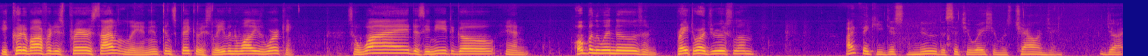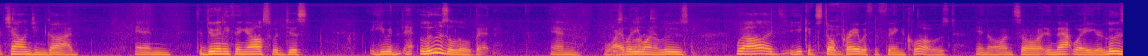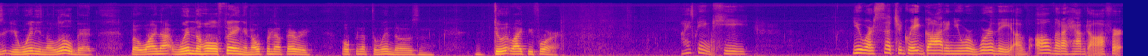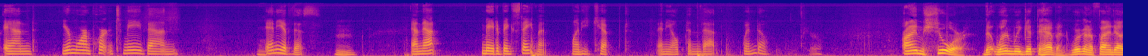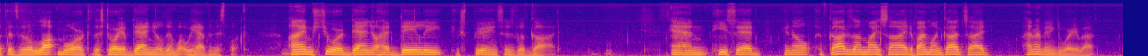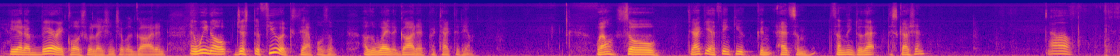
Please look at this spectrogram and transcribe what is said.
He could have offered his prayers silently and inconspicuously, even while he's working. So, why does he need to go and open the windows and pray toward Jerusalem? I think he just knew the situation was challenging, challenging God, and to do anything else would just he would lose a little bit. And why Lose would he want to lose? Well, he could still pray with the thing closed, you know, and so in that way you're losing, you're winning a little bit. But why not win the whole thing and open up every, open up the windows and do it like before? I think he, you are such a great God and you are worthy of all that I have to offer, and you're more important to me than any of this. Mhm. And that made a big statement when he kept and he opened that window. I'm sure that when we get to heaven, we're going to find out that there's a lot more to the story of Daniel than what we have in this book. I'm sure Daniel had daily experiences with God. And he said, you know, if God is on my side, if I'm on God's side, I don't have anything to worry about. He had a very close relationship with God, and, and we know just a few examples of, of the way that God had protected him. Well, so Jackie, I think you can add some something to that discussion. Oh,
